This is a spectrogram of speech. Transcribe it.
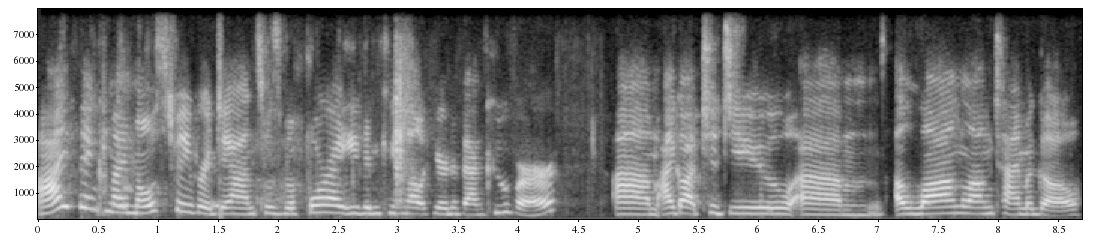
I think my most favorite dance was before I even came out here to Vancouver. Um, I got to do um, a long, long time ago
